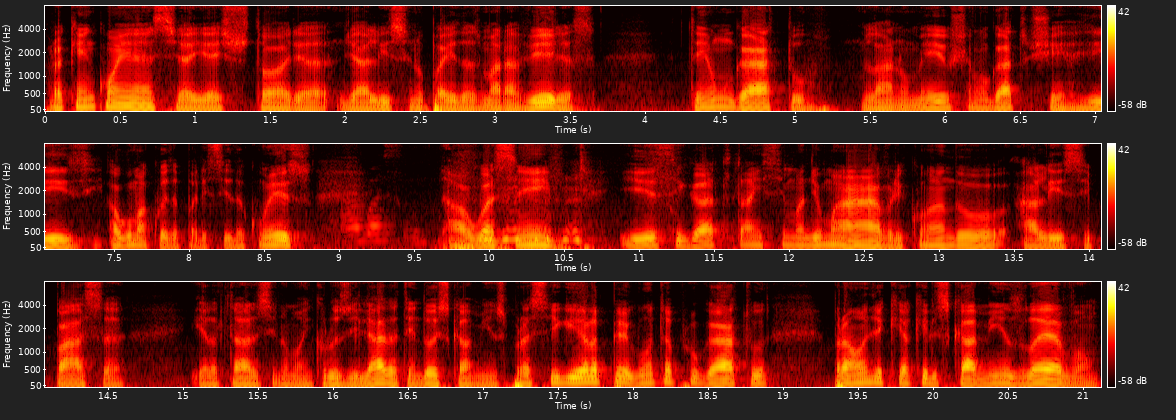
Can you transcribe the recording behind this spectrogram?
Para quem conhece aí a história de Alice no País das Maravilhas, tem um gato lá no meio, chama o gato Cherise, alguma coisa parecida com isso. Algo assim. Algo assim. e esse gato está em cima de uma árvore. Quando Alice passa e ela está assim numa encruzilhada, tem dois caminhos para seguir, ela pergunta para o gato para onde é que aqueles caminhos levam.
